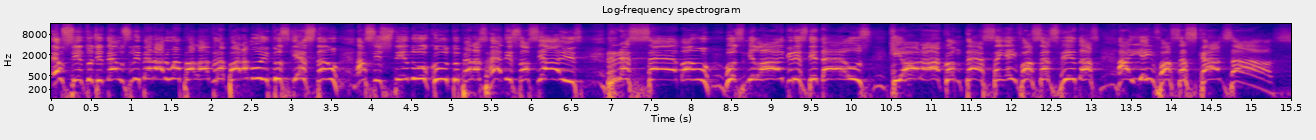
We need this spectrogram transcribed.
Eu sinto de Deus liberar uma palavra para muitos que estão assistindo o culto pelas redes sociais. Recebam os milagres de Deus que ora acontecem em vossas vidas, aí em vossas casas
